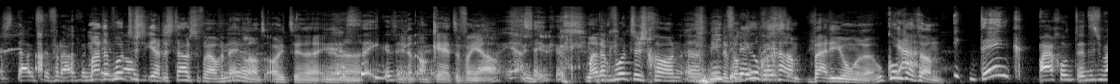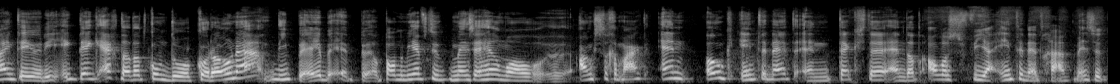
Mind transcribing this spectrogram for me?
Stoutste vrouw van Maar er wordt dus, ja, de stoutste vrouw van Nederland ooit in, eh, in, Ja, eh, zeker, in een enquête van jou. Ja, zeker. Maar er wordt dus gewoon eh, minder van depressief. gegaan bij de jongeren. Hoe komt dat dan? Ik denk, maar goed, dat is mijn theorie. Ik denk echt dat dat komt door corona. Die eh, eh, pandemie heeft natuurlijk mensen helemaal eh, angstig gemaakt. En ook internet en teksten en dat alles via internet gaat. Mensen,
